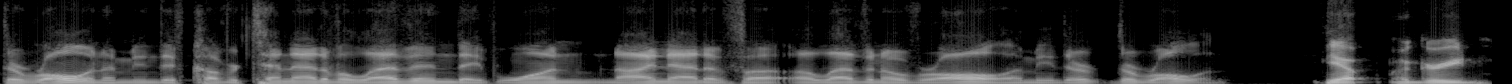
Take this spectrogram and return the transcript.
they're rolling. I mean they've covered ten out of eleven. They've won nine out of uh, eleven overall. I mean they're they're rolling. Yep, agreed.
